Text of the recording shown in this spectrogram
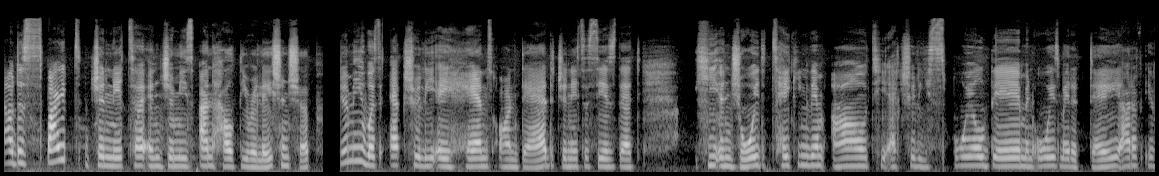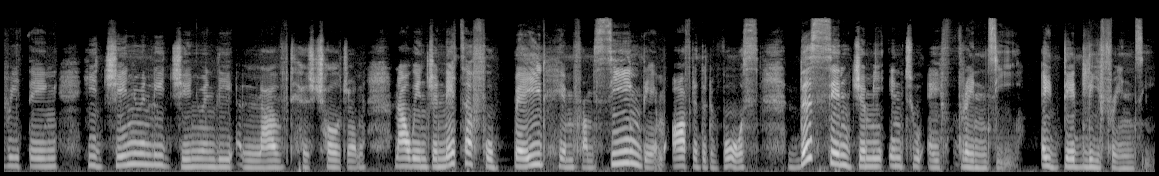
Now, despite Janetta and Jimmy's unhealthy relationship, Jimmy was actually a hands on dad. Janetta says that he enjoyed taking them out. He actually spoiled them and always made a day out of everything. He genuinely, genuinely loved his children. Now, when Janetta forbade him from seeing them after the divorce, this sent Jimmy into a frenzy, a deadly frenzy.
